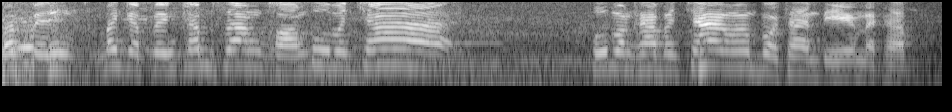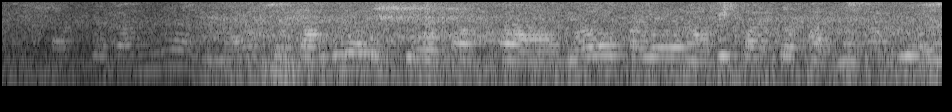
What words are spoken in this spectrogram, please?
มันเป็นมันก็เป็นคำสั่งของผู้บัญชา ผู้บังคับบัญชาของพวกท่านเองนะครับ จะต้องเรื่องเกี่ยวกับอ่าเดี๋ยวไปจังหวัดนะครับเรื่อ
